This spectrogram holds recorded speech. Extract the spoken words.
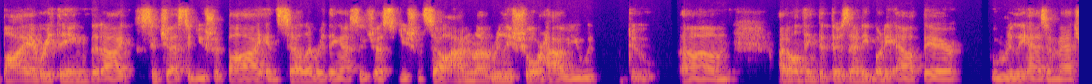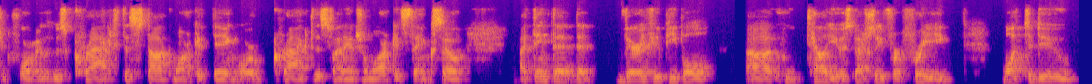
buy everything that I suggested you should buy and sell everything I suggested you should sell, I'm not really sure how you would do. Um, I don't think that there's anybody out there who really has a magic formula who's cracked the stock market thing or cracked this financial markets thing. So I think that that very few people uh, who tell you, especially for free, what to do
